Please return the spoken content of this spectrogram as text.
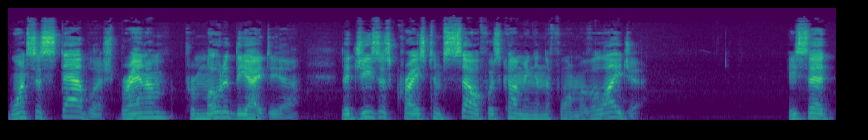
Once established, Branham promoted the idea that Jesus Christ himself was coming in the form of Elijah. He said,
